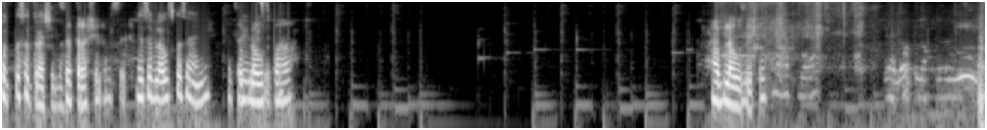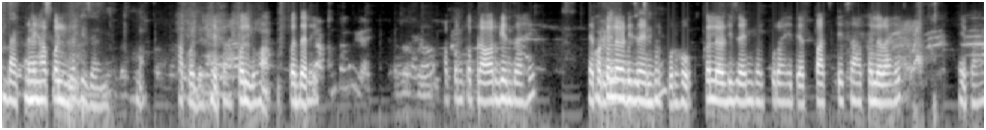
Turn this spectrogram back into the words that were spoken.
फक्त सतराशे ला सतराशे ला बसेल. याचा ब्लाऊज कसा आहे याचा ब्लाऊज पहा. हा ब्लाऊज येतो. बॅक आणि हा पल्लू. डिझाईन हा पदर. हे पहा पल्लू हा. पदर आहे. आपण कपडा ऑर्गेन्झा आहे. त्यात कलर डिझाईन? भरपूर हो. कलर डिझाईन भरपूर आहे त्यात. पाच ते सहा कलर आहेत. हे पहा.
